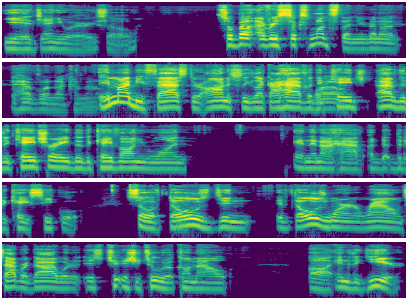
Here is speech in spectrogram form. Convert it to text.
Yeah, January. So so about every six months, then you're gonna have one that come out. It might be faster, honestly. Like I have a wow. decay, I have the decay trade, the decay volume one, and then I have a, the decay sequel. So if those didn't if those weren't around, Tap or Die would issue, issue two would have come out uh end of the year.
